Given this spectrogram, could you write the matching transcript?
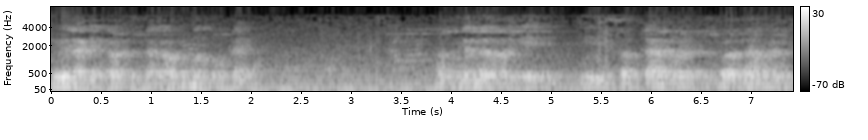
ఇలాంటి కలుషితంగా ఉండిపోతూ ఉంటాయి. అందుకనే మనకి ఈ సత్కార్యం అనేది ప్రధానమైనది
